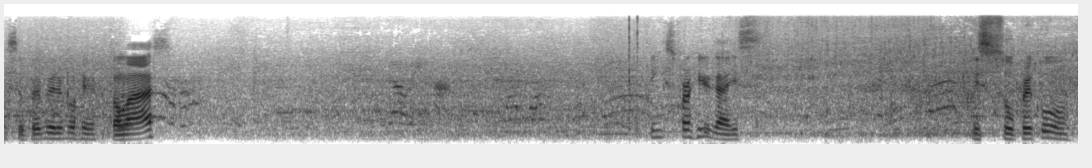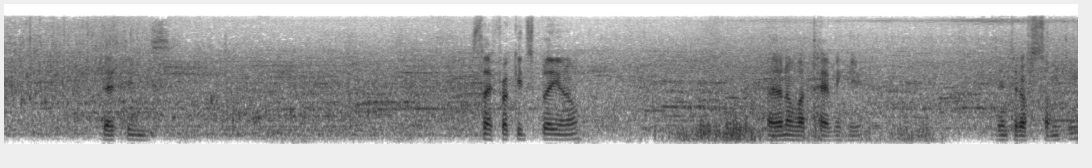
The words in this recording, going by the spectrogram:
It's super beautiful here. Thomas? Things for here, guys. It's super cool. That things. It's like for kids play, you know. I don't know what having here. Center of something.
